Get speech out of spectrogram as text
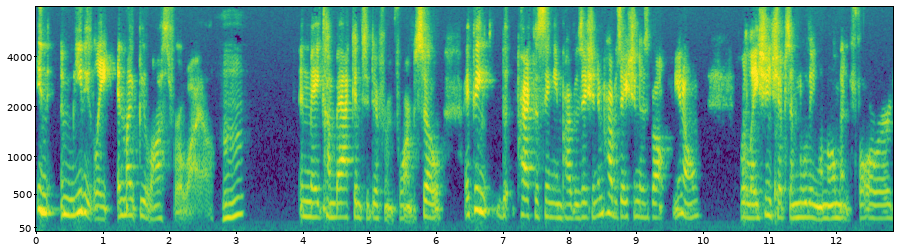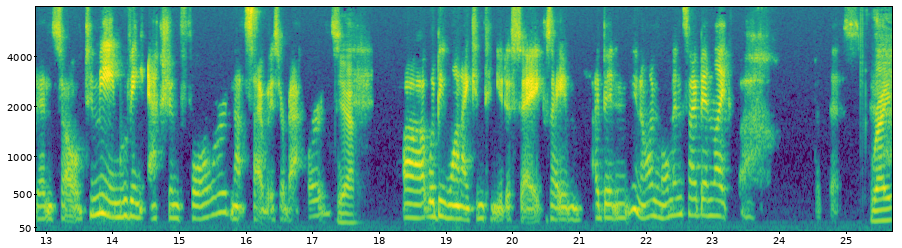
in immediately and might be lost for a while. hmm and may come back into different forms. So I think practicing improvisation, improvisation is about, you know, relationships and moving a moment forward. And so to me, moving action forward, not sideways or backwards, Yeah. uh, would be one I continue to say because I'm I've been, you know, in moments I've been like, oh, but this. Right.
